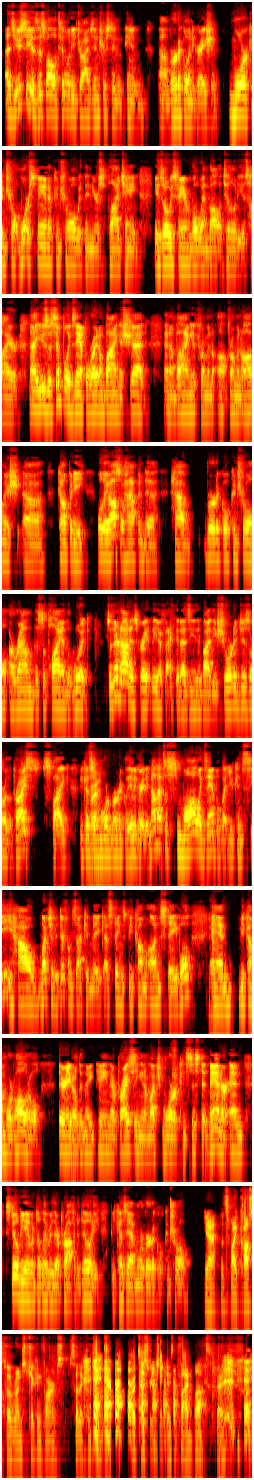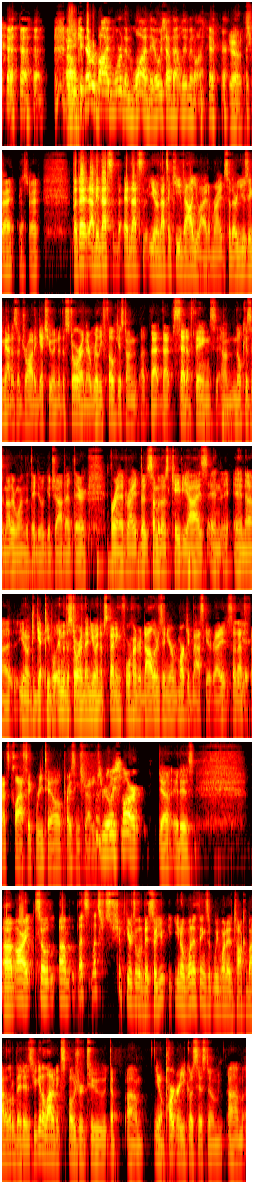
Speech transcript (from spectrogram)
as you see, as this volatility drives interest in in uh, vertical integration more control, more span of control within your supply chain is always favorable when volatility is higher. Now, I use a simple example, right? I'm buying a shed and I'm buying it from an uh, from an Amish uh, company. Well, they also happen to have vertical control around the supply of the wood. So they're not as greatly affected as either by these shortages or the price spike because right. they're more vertically integrated. Now that's a small example, but you can see how much of a difference that can make as things become unstable yeah. and become more volatile. They're able yep. to maintain their pricing in a much more consistent manner and still be able to deliver their profitability because they have more vertical control. Yeah, that's why Costco runs chicken farms so they can keep their rotisserie chickens at five bucks, right? and um, you can never buy more than one. They always have that limit on there. yeah, that's right. That's right. but that I mean that's and that's you know that's a key value item, right? So they're using that as a draw to get you into the store, and they're really focused on uh, that that set of things. Um, milk is another one that they do a good job at. Their bread, right? The, some of those KVIs and and uh, you know to get people into the store, and then you end up spending four hundred dollars in your market basket, right? So that's that's classic retail pricing strategy. It's really smart. Yeah, it is. Um, all right, so um, let's let's shift gears a little bit. So you you know one of the things that we wanted to talk about a little bit is you get a lot of exposure to the um, you know partner ecosystem, um,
